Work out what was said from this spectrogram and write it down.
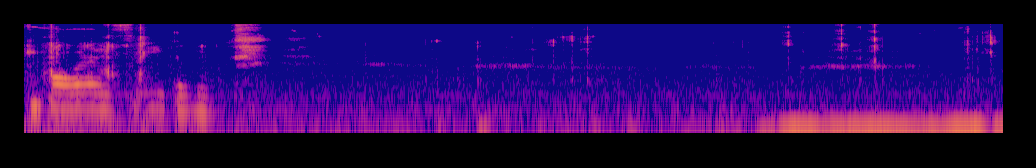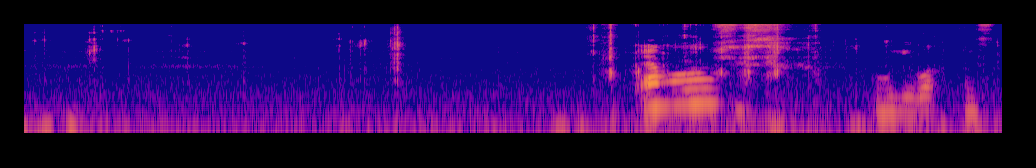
Aquí pobre infinitamente. Veamos. Como digo, este.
